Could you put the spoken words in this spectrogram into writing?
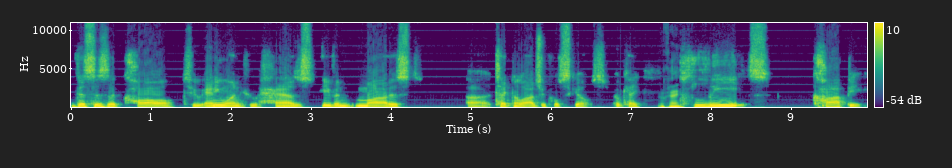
this is a call to anyone who has even modest uh, technological skills. Okay. Okay. Please copy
